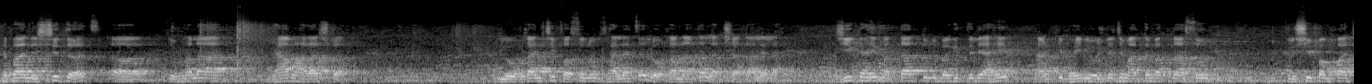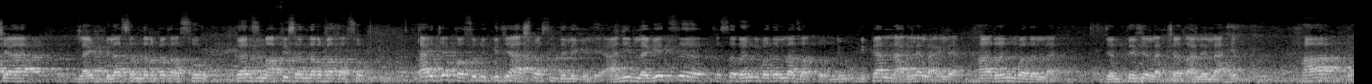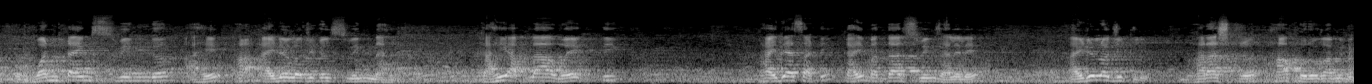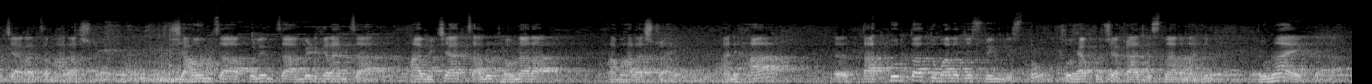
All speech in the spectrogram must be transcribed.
हे पहा निश्चितच तुम्हाला ह्या महाराष्ट्रात लोकांची फसवणूक झाल्याचं लोकांना आता लक्षात आलेलं आहे. जी काही मतदार तुम्ही बघितलेली आहेत आणखी बहीण योजनेच्या माध्यमातून असो कृषी पंपाच्या लाइट बिलासंदर्भात असो कर्जमाफी संदर्भात असो काय ज्या फसवणुकीचे आश्वासन दिले गेले आणि लगेच जसं रंग बदलला जातो निव निकाल लागल्या लागल्या हा रंग बदलला आहे. जनतेच्या लक्षात आलेला आहे. हा वन टाईम स्विंग आहे हा आयडिओलॉजिकल स्विंग नाही. काही आपला वैयक्तिक फायद्यासाठी काही मतदार स्विंग झालेले. आयडिओलॉजिकली महाराष्ट्र हा पुरोगामी विचाराचा महाराष्ट्र. शाहूंचा फुलेंचा आंबेडकरांचा हा विचार चालू ठेवणारा हा महाराष्ट्र आहे. आणि हा तात्पुरता तुम्हाला जो स्विंग दिसतो तो ह्या पुढच्या काळात दिसणार नाही. पुन्हा एकदा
